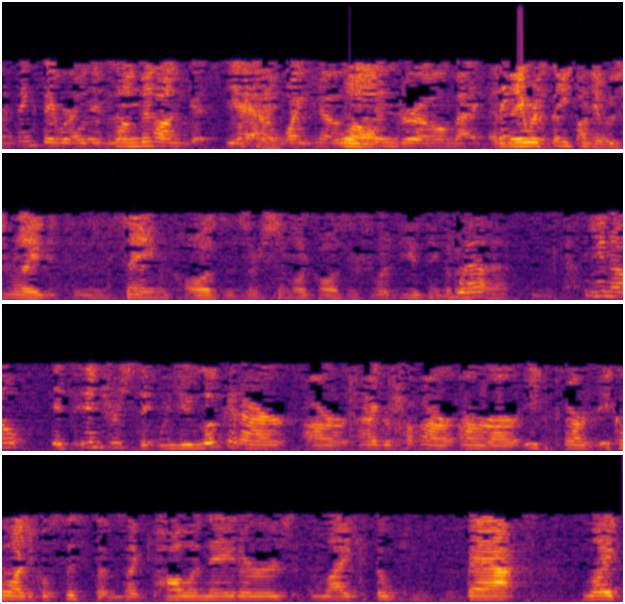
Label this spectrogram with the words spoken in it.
I think they were Oh, it was fungus? a fungus. Yeah, Okay. white nose Well, syndrome. I And they were thinking it was related to the same causes or similar causes. What do you think about Well, that? you know, it's interesting when you look at our our agri- our, our, our, our ecological systems, like pollinators, like the bats, like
